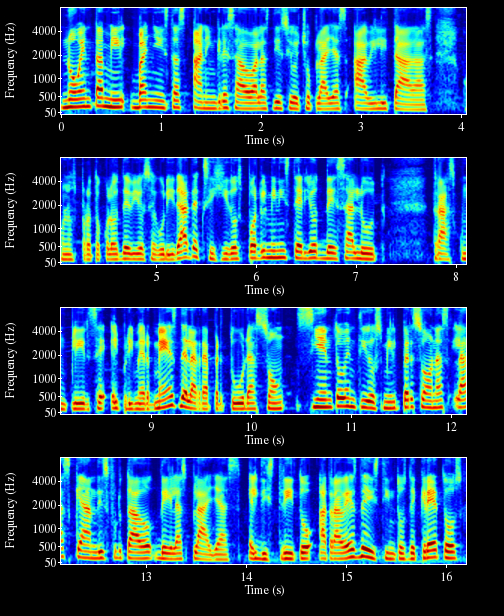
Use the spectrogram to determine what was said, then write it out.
90.000 bañistas han ingresado a las 18 playas habilitadas, con los protocolos de bioseguridad exigidos por el Ministerio de Salud. Tras cumplirse el primer mes de la reapertura, son 122.000 personas las que han disfrutado de las playas. El distrito, a través de distintos decretos,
